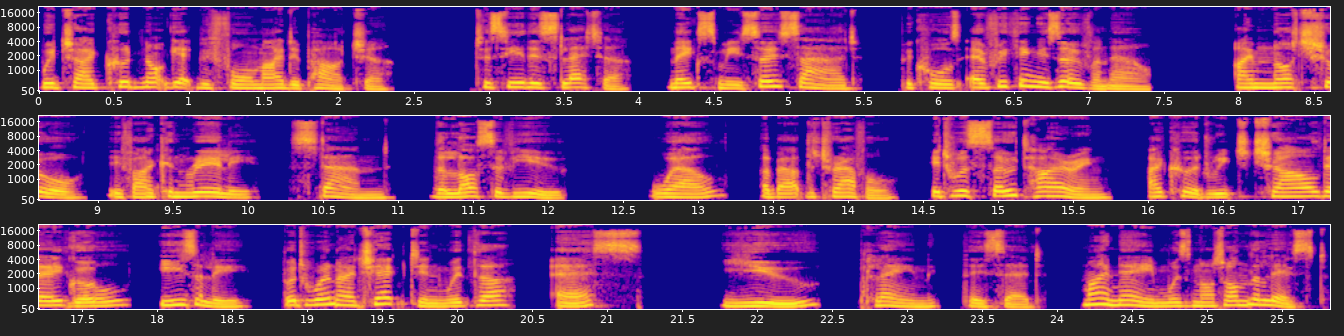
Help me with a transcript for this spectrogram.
which I could not get before my departure. To see this letter makes me so sad, because everything is over now. I'm not sure if I can really stand the loss of you. Well, about the travel, it was so tiring. I could reach Charles de Gaulle easily, but when I checked in with the S U plane, they said my name was not on the list,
